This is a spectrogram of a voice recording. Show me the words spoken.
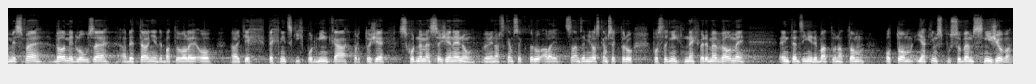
My jsme velmi dlouze a detailně debatovali o těch technických podmínkách, protože shodneme se, že nejenom ve vinařském sektoru, ale i v celém zemědělském sektoru v posledních dnech vedeme velmi intenzivní debatu na tom, o tom, jakým způsobem snižovat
